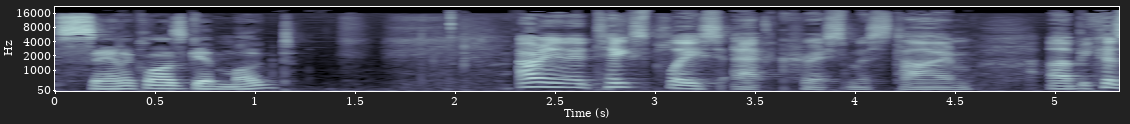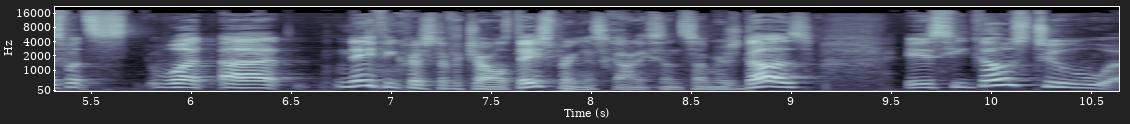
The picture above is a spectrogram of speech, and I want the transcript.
Santa Claus get mugged. I mean, it takes place at Christmas time. Uh, because what's what uh, Nathan Christopher Charles Dayspring as Scotty Sun Summers does is he goes to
